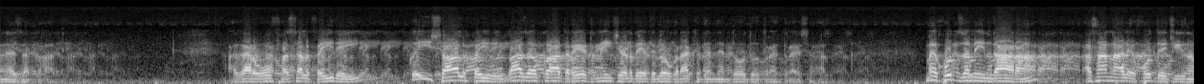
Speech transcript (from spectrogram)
न जक़ात। अगर वो फ़सल पई रही, कई साल पई रही, बाज औकात रेट नहीं चढ़ते लोग रख दो दो, त्रै त्रै साल। मैं खुद जमींदार हाँ असा नाले खुद ये चीज़ा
